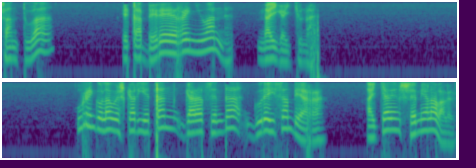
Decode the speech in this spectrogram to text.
santua, eta bere erreinuan nahi gaituna. Urrengo lau eskarietan garatzen da gure izan beharra, aitaren seme alabalez.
